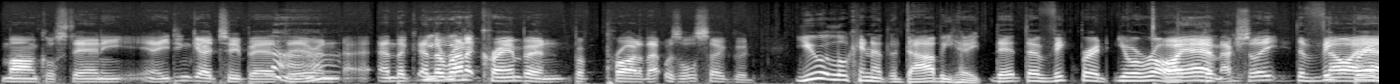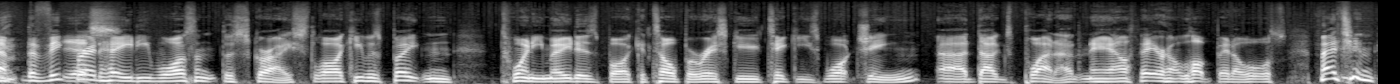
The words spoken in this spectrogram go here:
my Uncle Stanley, you know, he didn't go too bad there. And and the and the You- run at Cranbourne prior to that was also good. You were looking at the Derby heat. The, the Vicbred, you were right. I am The- actually. The Vic no, am. the Vic Yes. Bred heat, he wasn't disgraced. Like he was beaten 20 metres by Catalpa Rescue. Techie's watching uh, Doug's Platter. Now they're a lot better horse. Imagine,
